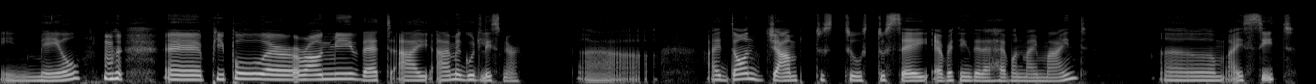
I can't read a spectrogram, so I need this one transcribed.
in mail. uh, people around me that I I'm a good listener. Uh, I don't jump to to to say everything that I have on my mind. Um, I sit,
